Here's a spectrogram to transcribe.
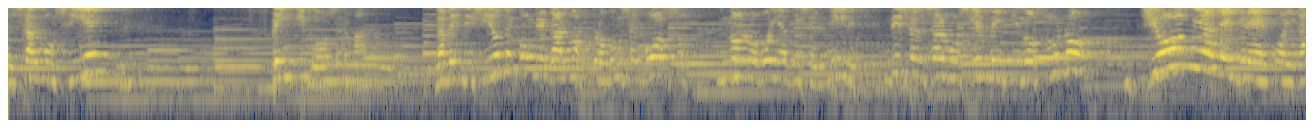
El Salmo 122, hermano. La bendición de congregarnos produce gozo, no lo voy a discernir. Dice el Salmo 122, 1, yo me alegré, oiga,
